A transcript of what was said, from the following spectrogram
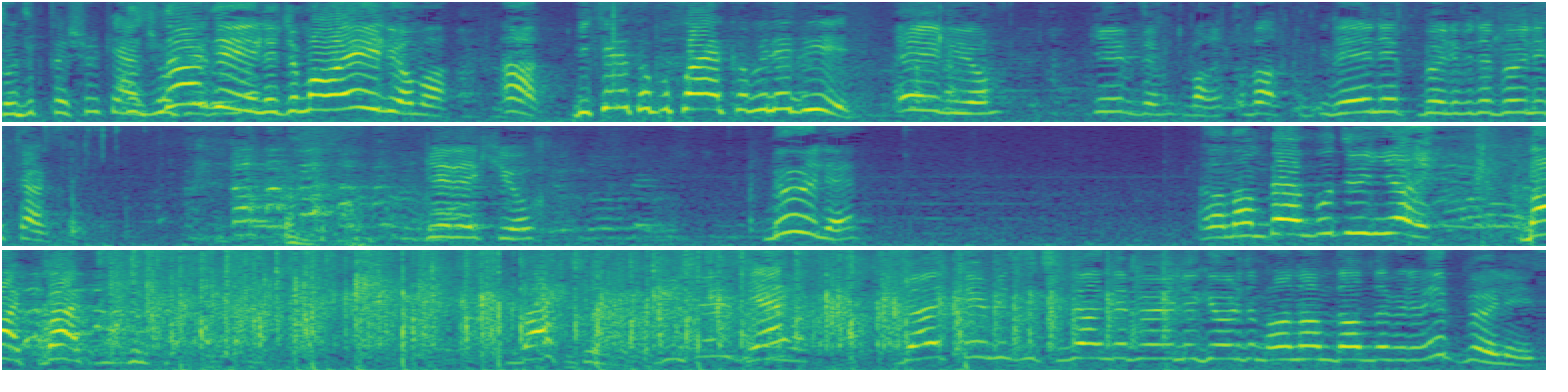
çocuk taşırken Kız çok nerede eğileceğim? Ha eğiliyorum ha. Ha Bir kere topuklu ayakkabıyla değil. eğiliyorum. Girdim. Bak bak. Leğen hep böyle bir de böyle tersin. Gerek yok. Böyle. Anam ben bu dünya. Bak bak. bak şimdi. Bir şey söyleyeyim. Ben temizlikçiden de böyle gördüm. Anamdan da böyle. Hep böyleyiz.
